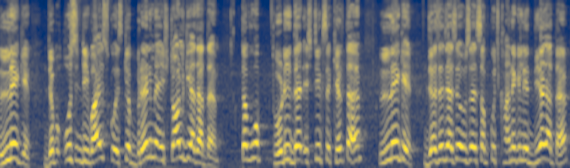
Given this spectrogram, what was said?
लेकिन जब उस डिवाइस को इसके ब्रेन में इंस्टॉल किया जाता है तब वो थोड़ी देर स्टिक से खेलता है, लेकिन जैसे जैसे उसे सब कुछ खाने के लिए दिया जाता है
